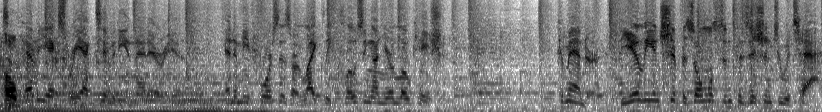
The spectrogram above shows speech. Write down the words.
hope. heavy X-ray activity in that area. Enemy forces are likely closing on your location. Commander, the alien ship is almost in position to attack.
